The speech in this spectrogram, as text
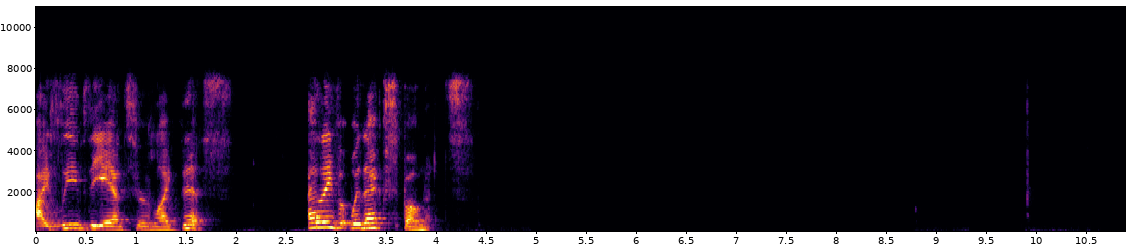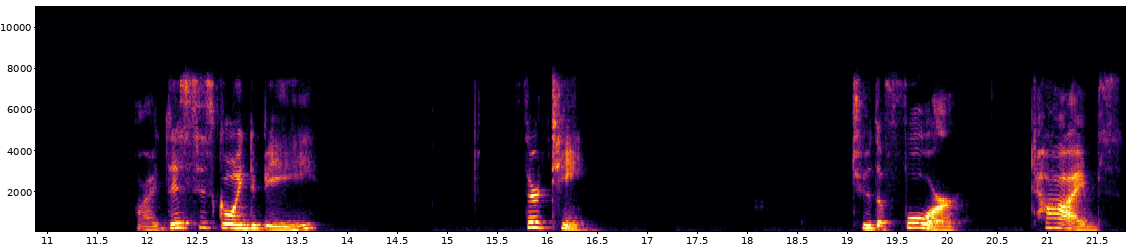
I leave the answer like this. I leave it with exponents. All right, this is going to be 13 to the 4 times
